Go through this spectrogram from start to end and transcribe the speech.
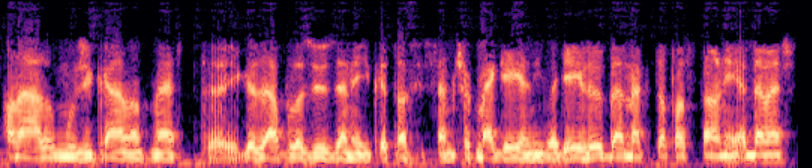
ha nálunk muzikálnak, mert igazából az ő zenéjüket azt hiszem csak megélni vagy élőben megtapasztalni érdemes.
